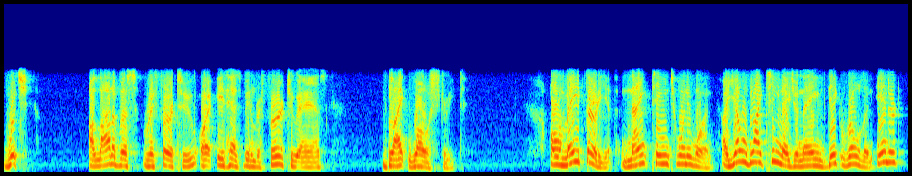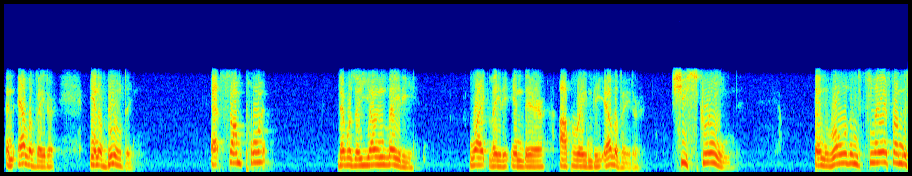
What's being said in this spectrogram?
which a lot of us refer to, or it has been referred to as Black Wall Street. On May 30th, 1921, a young black teenager named Dick Rowland entered an elevator in a building. At some point, there was a young lady, white lady, in there operating the elevator. She screamed, and Rowland fled from the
